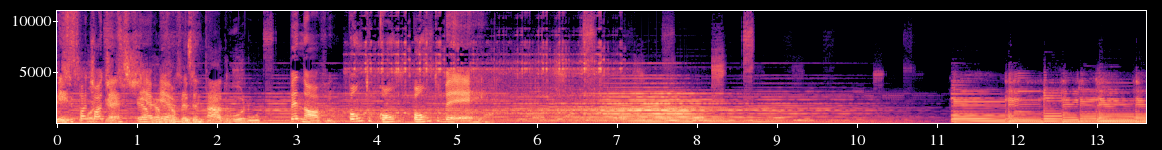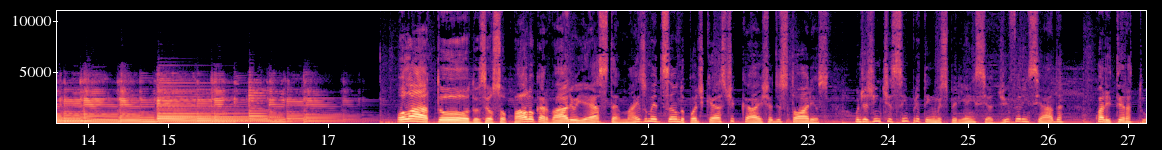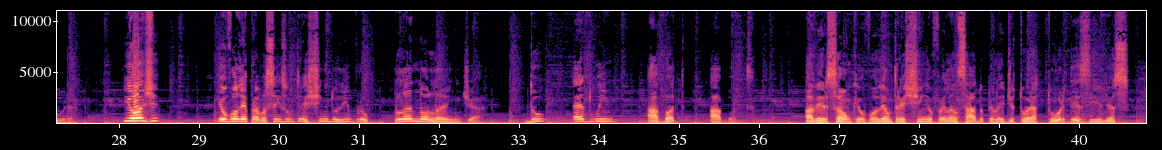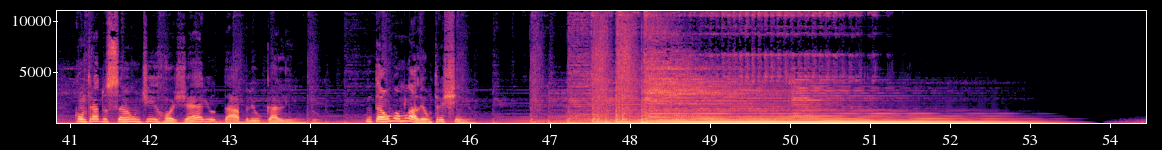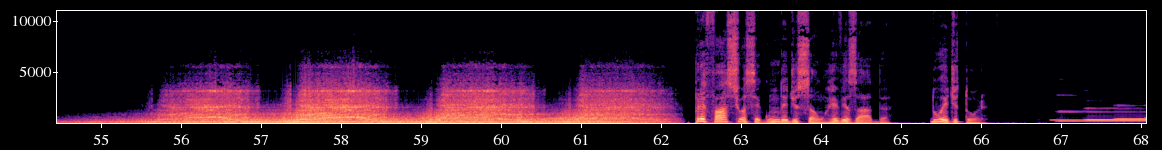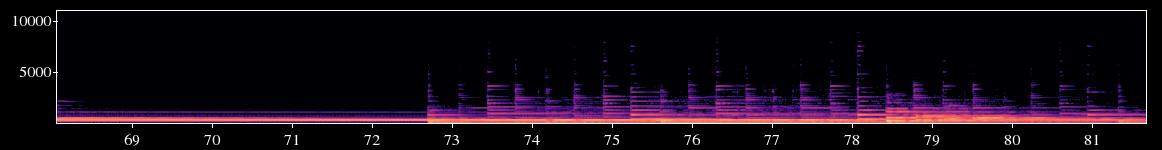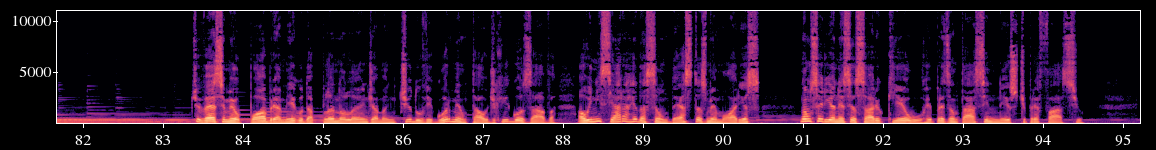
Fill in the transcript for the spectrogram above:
Esse podcast é apresentado por b9.com.br. Olá a todos, eu sou Paulo Carvalho e esta é mais uma edição do podcast Caixa de Histórias, onde a gente sempre tem uma experiência diferenciada com a literatura. E hoje eu vou ler para vocês um trechinho do livro Planolândia, do Edwin Abbott Abbott. A versão que eu vou ler um trechinho foi lançado pela editora Tordesilhas, com tradução de Rogério W. Galindo. Então vamos lá ler um trechinho. Prefácio à segunda edição revisada do editor. Tivesse meu pobre amigo da Planolândia mantido o vigor mental de que gozava ao iniciar a redação destas memórias, não seria necessário que eu o representasse neste prefácio.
